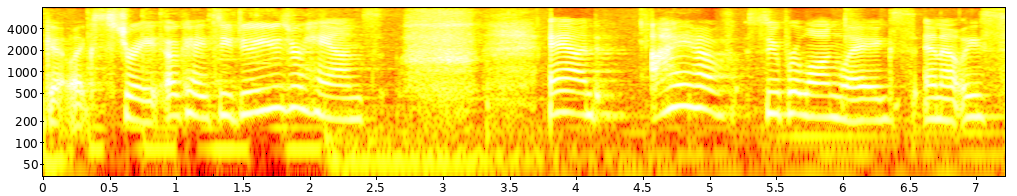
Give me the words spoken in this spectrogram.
get like straight. Okay, so you do use your hands. And I have super long legs and at least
